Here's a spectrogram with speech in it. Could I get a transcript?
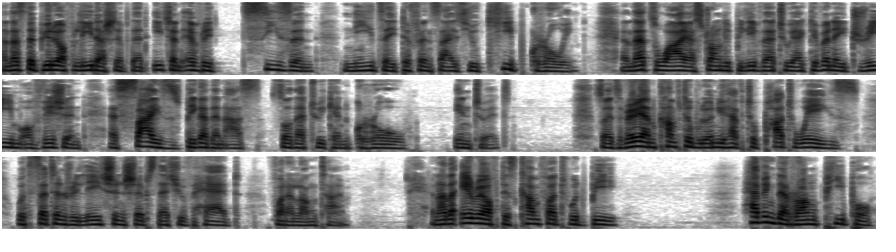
And that's the beauty of leadership that each and every season needs a different size. You keep growing. And that's why I strongly believe that we are given a dream or vision, a size bigger than us, so that we can grow into it. So it's very uncomfortable when you have to part ways with certain relationships that you've had for a long time. Another area of discomfort would be having the wrong people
